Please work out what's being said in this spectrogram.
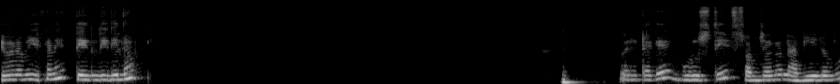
এবার আমি এখানে তেল দিয়ে দিলাম। এবার এটাকে ব্রুশ দিয়ে সব জায়গায় লাগিয়ে দেবো।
